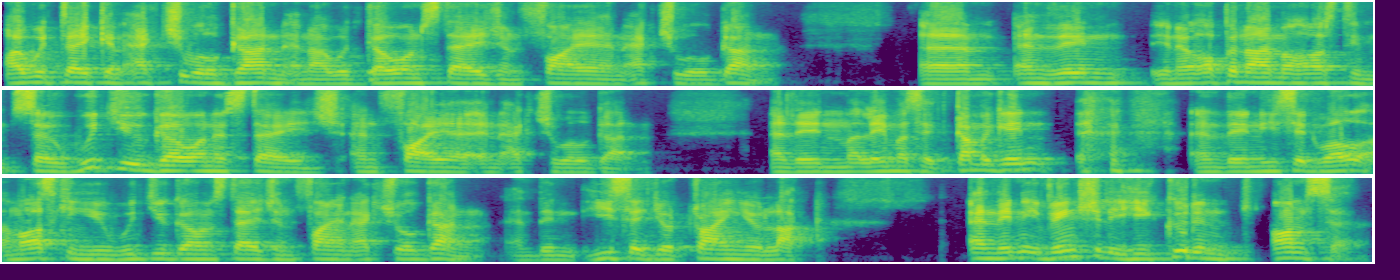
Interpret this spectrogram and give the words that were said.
I would take an actual gun and I would go on stage and fire an actual gun." Um, and then, you know, Oppenheimer asked him, "So would you go on a stage and fire an actual gun?" And then Malema said, Come again. and then he said, Well, I'm asking you, would you go on stage and fire an actual gun? And then he said, You're trying your luck. And then eventually he couldn't answer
